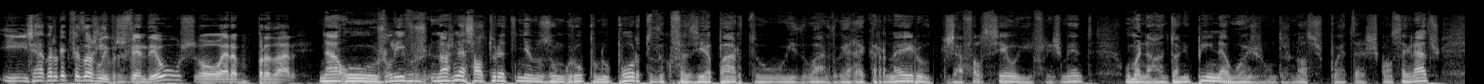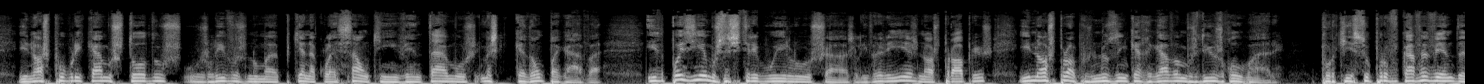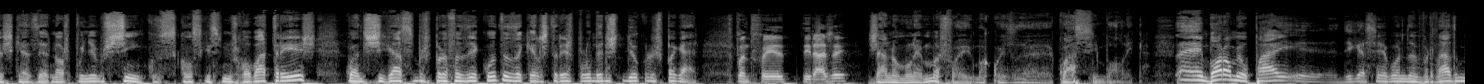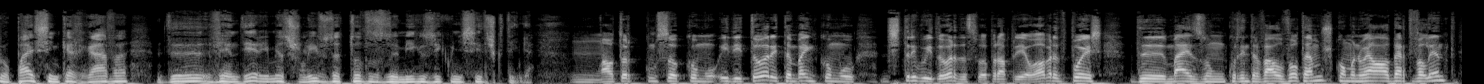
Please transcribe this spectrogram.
E já agora o que é que fez aos livros? Vendeu-os ou era para dar? Não, os livros, nós nessa altura tínhamos um grupo no Porto, de que fazia parte o Eduardo Guerra Carneiro, que já faleceu, infelizmente, o Manuel António Pina, hoje um dos nossos poetas consagrados, e nós publicámos todos os livros numa pequena coleção que inventamos, mas que cada um pagava. E depois íamos distribuí-los às livrarias, nós próprios, e nós próprios nos encarregávamos de os roubar porque isso provocava vendas, quer dizer, nós punhamos cinco, se conseguíssemos roubar três, quando chegássemos para fazer contas, aqueles três pelo menos tinham que nos pagar. Quanto foi a tiragem? Já não me lembro, mas foi uma coisa quase simbólica. Eh, Embora o meu pai, eh, diga-se a boa da verdade, o meu pai se encarregava de vender imensos livros a todos os amigos e conhecidos que tinha. Um autor que começou como editor e também como distribuidor da sua própria obra. Depois de mais um curto intervalo, voltamos com Manuel Alberto Valente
